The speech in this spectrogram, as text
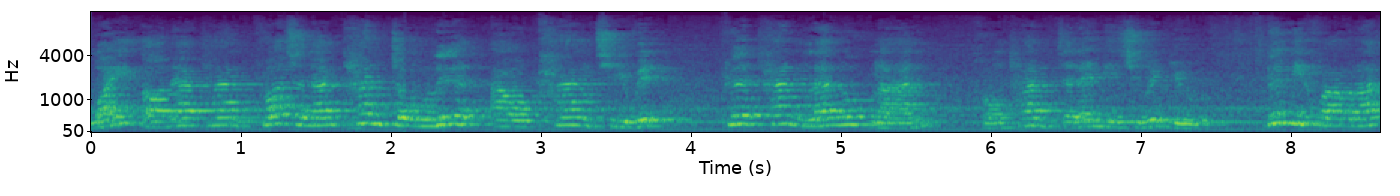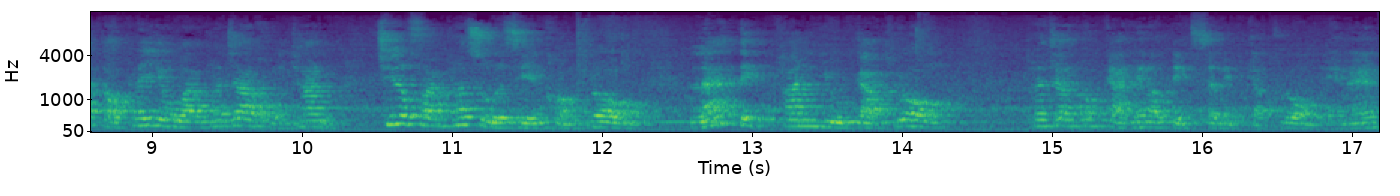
ไว้ต่อหน้าท่าน เพราะฉะนั้นท่านจงเลือกเอาข้างชีวิต เพื่อท่านและลูกหลานของท่านจะได้มีชีวิตอยู่ ด้วยมีความรักต่อพระเยโวาห์พระเจ้าของท่าน เชื่อฟังพระสุรเสียงของพระองค์และติดพันอยู่กับพระองค์พระเจ้าต้องการให้เราติดสนิทกับพระองค์เองนะ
